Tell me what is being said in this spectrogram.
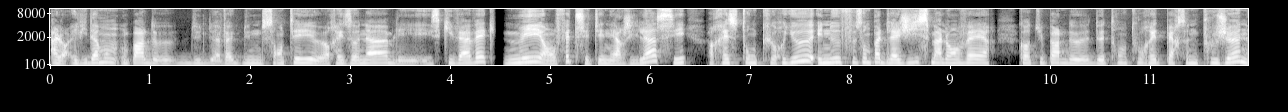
Alors évidemment, on parle d'une santé raisonnable et, ce qui va avec, mais en fait, cette énergie-là, c'est restons curieux et ne faisons pas de l'agisme à l'envers. Quand tu parles de, de t'entourer de personnes plus jeunes,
